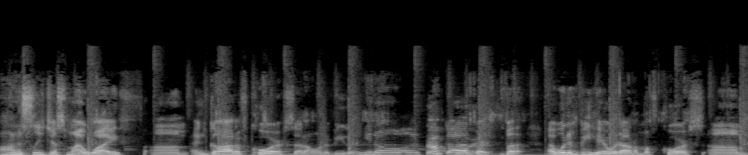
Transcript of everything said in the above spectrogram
honestly just my wife um, and god of course i don't want to be the you know uh, thank god but but i wouldn't be here without him of course um,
